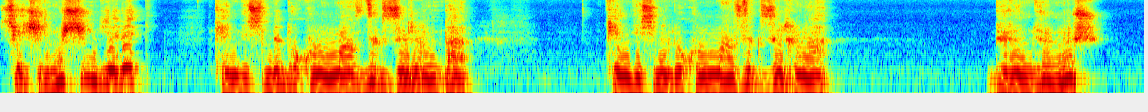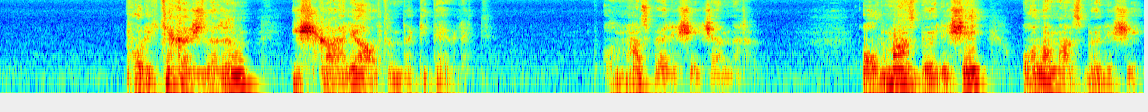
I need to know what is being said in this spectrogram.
Seçilmişim diyerek kendisinde dokunulmazlık zırhında kendisini dokunulmazlık zırhına büründürmüş politikacıların işgali altındaki devlet. Olmaz böyle şey canlarım. Olmaz böyle şey, olamaz böyle şey.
